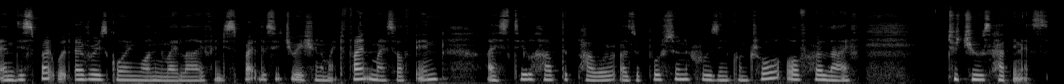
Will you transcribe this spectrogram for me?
And despite whatever is going on in my life, and despite the situation I might find myself in, I still have the power as a person who is in control of her life to choose happiness.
